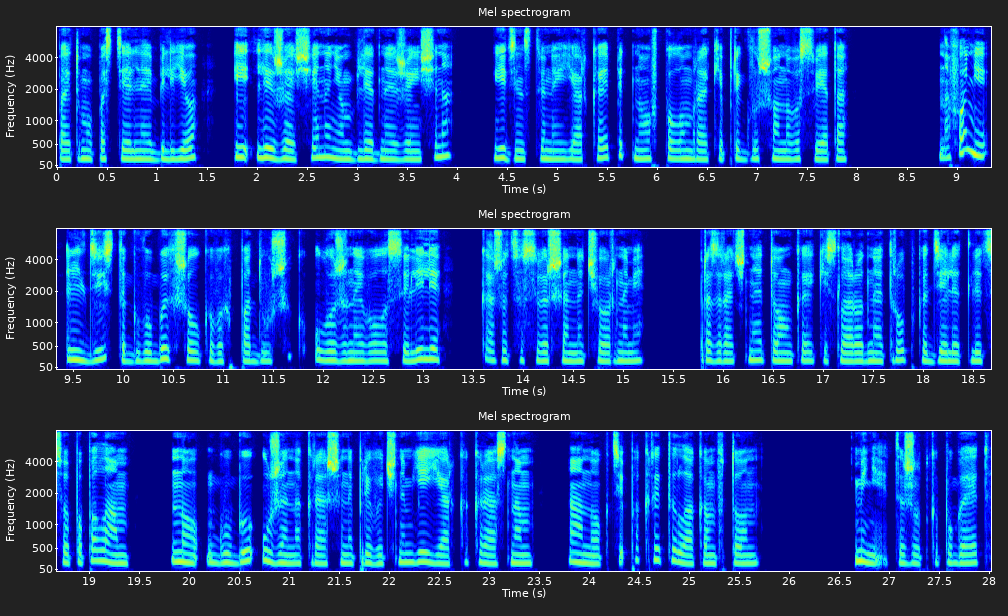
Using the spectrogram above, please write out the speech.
поэтому постельное белье и лежащая на нем бледная женщина единственное яркое пятно в полумраке приглушенного света. На фоне льдисто-голубых шелковых подушек уложенные волосы Лили кажутся совершенно черными. Прозрачная тонкая кислородная трубка делит лицо пополам, но губы уже накрашены привычным ей ярко-красным, а ногти покрыты лаком в тон. Меня это жутко пугает,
